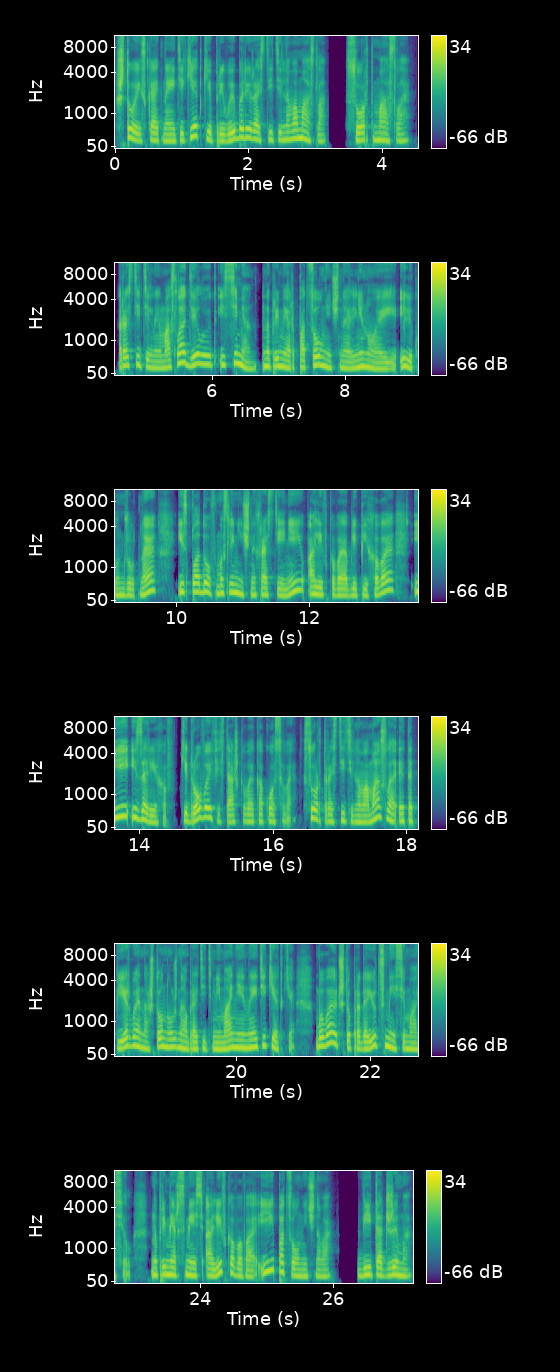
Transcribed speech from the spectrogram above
Что искать на этикетке при выборе растительного масла? Сорт масла. Растительные масла делают из семян, например, подсолнечное, льняное или кунжутное, из плодов масляничных растений, оливковое, облепиховое и из орехов, кедровое, фисташковое, кокосовое. Сорт растительного масла – это первое, на что нужно обратить внимание на этикетке. Бывает, что продают смеси масел, например, смесь оливкового и подсолнечного. Вид отжима.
